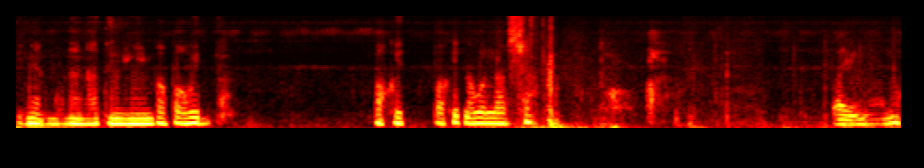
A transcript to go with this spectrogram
Tingnan muna natin yung impapawid. Bakit, bakit nawala siya? Tayo na ano.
